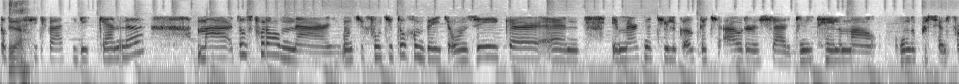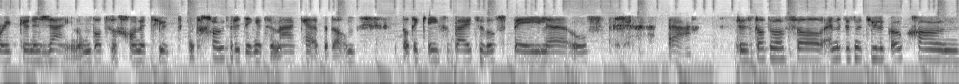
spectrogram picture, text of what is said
op ja. de situatie die ik kende. Maar het was vooral naar. Want je voelt je toch een beetje onzeker. En je merkt natuurlijk ook dat je ouders ja, er niet helemaal 100% voor je kunnen zijn. Omdat we gewoon natuurlijk met grotere dingen te maken hebben dan dat ik even buiten wil spelen. Of ja, dus dat was wel... En het is natuurlijk ook gewoon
